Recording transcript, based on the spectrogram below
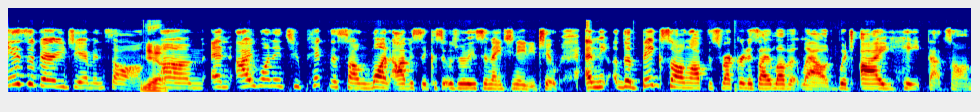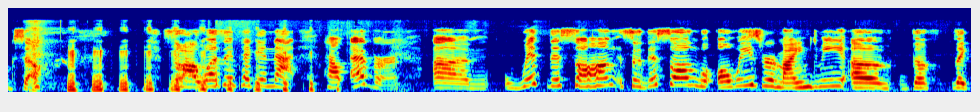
is a very jamming song. Yeah. Um, and I wanted to pick this song one, obviously, because it was released in 1982, and the the big song off this record is "I Love It Loud," which I hate that song. So, so I wasn't picking that. However, um, with this song, so this song will always remind me of the like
